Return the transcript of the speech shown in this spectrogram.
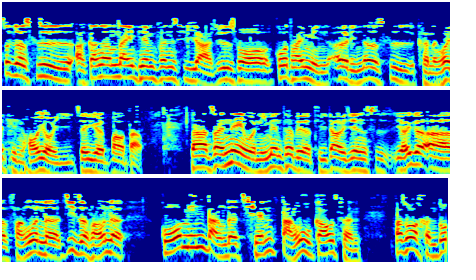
这个是啊，刚刚那一篇分析啊，就是说郭台铭二零二四可能会挺侯友谊这个报道。那在内文里面特别有提到一件事，有一个呃访问了记者访问了国民党的前党务高层，他说很多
